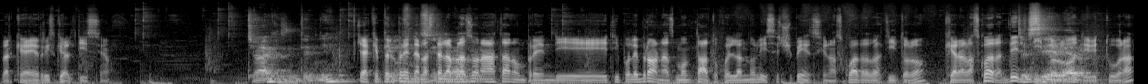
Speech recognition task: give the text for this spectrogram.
perché il rischio è altissimo. Cioè, cosa intendi? Cioè, che per non prendere la stella blasonata non prendi. Tipo, LeBron ha smontato quell'anno lì, se ci pensi, una squadra da titolo, che era la squadra del Sì, sì, titolo vero. addirittura,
